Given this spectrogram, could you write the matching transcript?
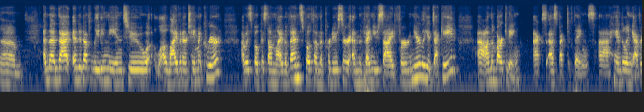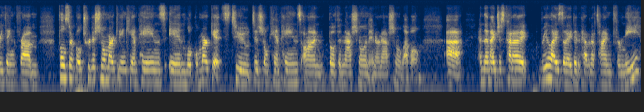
Um, and then that ended up leading me into a live entertainment career. I was focused on live events, both on the producer and the venue side for nearly a decade uh, on the marketing aspect of things, uh, handling everything from full circle traditional marketing campaigns in local markets to digital campaigns on both a national and international level. Uh, and then I just kind of realized that I didn't have enough time for me.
